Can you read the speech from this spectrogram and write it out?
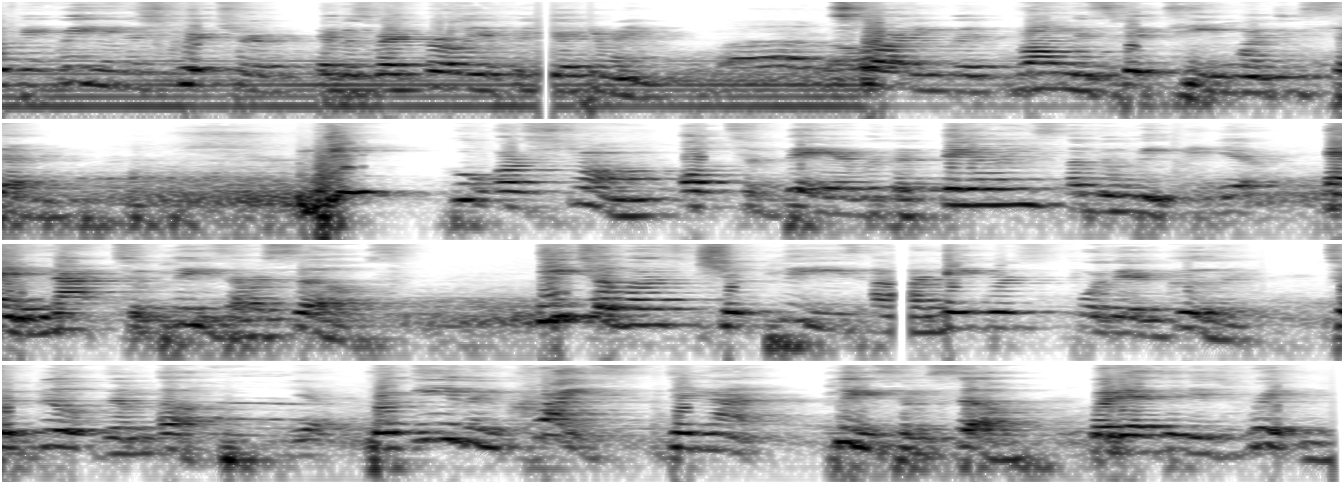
will be reading the scripture that was read earlier for your hearing, starting with Romans 15 1 through 7. We who are strong ought to bear with the failings of the weak Yeah. and not to please ourselves. Each of us should please our neighbors for their good, to build them up. Yeah. For even Christ did not please himself, but as it is written,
